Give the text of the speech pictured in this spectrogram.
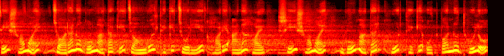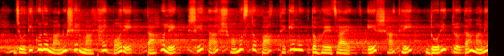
যে সময় চড়ানো গোমাতাকে জঙ্গল থেকে চড়িয়ে ঘরে আনা হয়, সেই সময় গোমাতার খুর থেকে উৎপন্ন ধুলো যদি কোনো মানুষের মাথায় পড়ে, তাহলে সে তার সমস্ত পাপ থেকে মুক্ত হয়ে যায়। এর সাথেই দরিদ্রতা মানে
